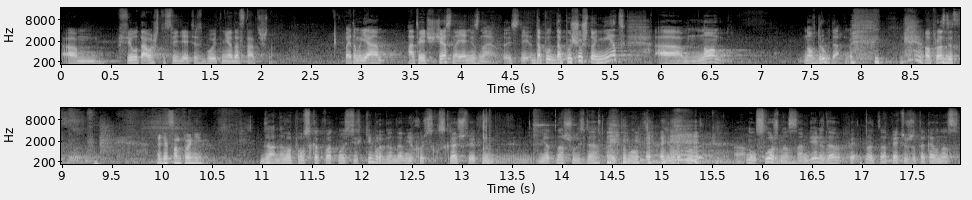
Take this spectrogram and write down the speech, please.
в силу того, что свидетельств будет недостаточно. Поэтому я отвечу честно, я не знаю. То есть допущу, что нет, но, но вдруг да. Вопрос Отец Антоний. Да, на вопрос, как вы относитесь к киборгам, да, мне хочется сказать, что я к ним не отношусь, да, поэтому а, ну, сложно на самом деле, да, ну, это опять уже такая у нас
